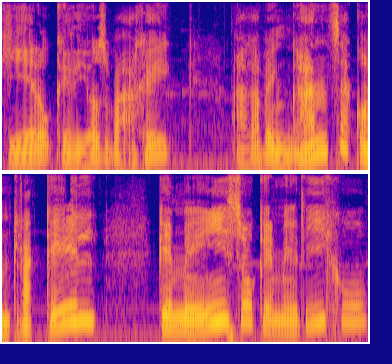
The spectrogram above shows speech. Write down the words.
quiero que Dios baje y haga venganza contra aquel que me hizo, que me dijo.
